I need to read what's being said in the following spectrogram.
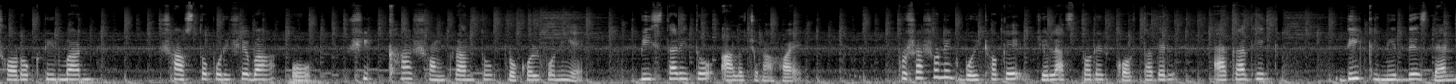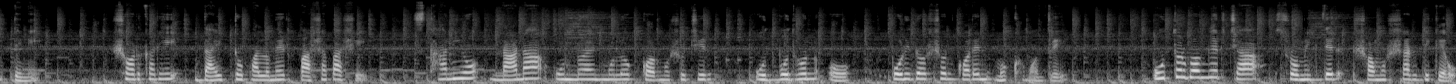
সড়ক নির্মাণ, স্বাস্থ্য পরিষেবা ও শিক্ষা সংক্রান্ত প্রকল্প নিয়ে বিস্তারিত আলোচনা হয়। প্রশাসনিক বৈঠকে জেলা স্তরের কর্তাদের একাধিক দিক নির্দেশ দেন তিনি। সরকারি দায়িত্ব পালনের পাশাপাশি স্থানীয় নানা উন্নয়নমূলক কর্মসূচির উদ্বোধন ও পরিদর্শন করেন মুখ্যমন্ত্রী। উত্তরবঙ্গের চা শ্রমিকদের সমস্যার দিকেও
